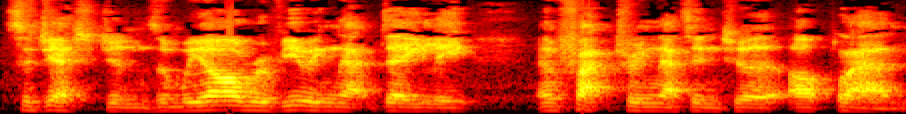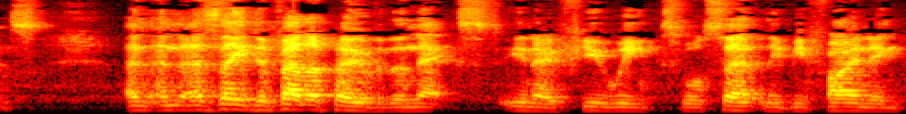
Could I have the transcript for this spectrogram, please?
suggestions, and we are reviewing that daily and factoring that into our plans. And, and as they develop over the next you know few weeks, we'll certainly be finding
